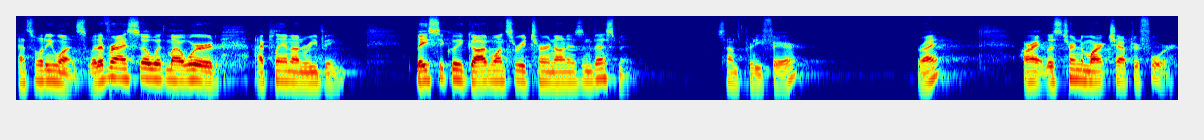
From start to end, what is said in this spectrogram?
That's what he wants. Whatever I sow with my word, I plan on reaping. Basically, God wants a return on his investment. Sounds pretty fair, right? All right, let's turn to Mark chapter 4.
